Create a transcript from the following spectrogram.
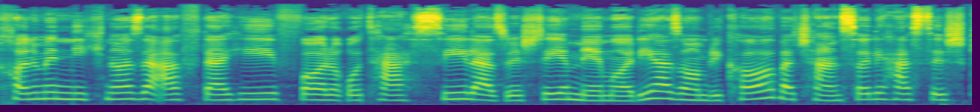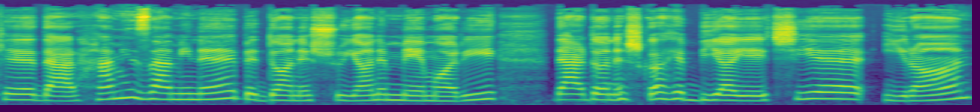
خانم نیکناز افتهی فارغ و تحصیل از رشته معماری از آمریکا و چند سالی هستش که در همین زمینه به دانشجویان معماری در دانشگاه بیایچی ایران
